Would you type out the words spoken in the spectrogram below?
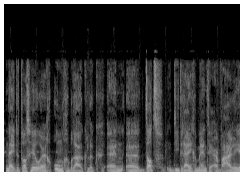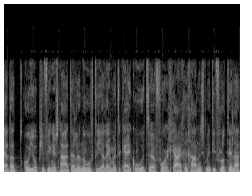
Nee, dat was heel erg ongebruikelijk. En uh, dat die dreigementen er waren, ja, dat kon je op je vingers natellen. Dan hoefde je alleen maar te kijken hoe het uh, vorig jaar gegaan is met die flotilla.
